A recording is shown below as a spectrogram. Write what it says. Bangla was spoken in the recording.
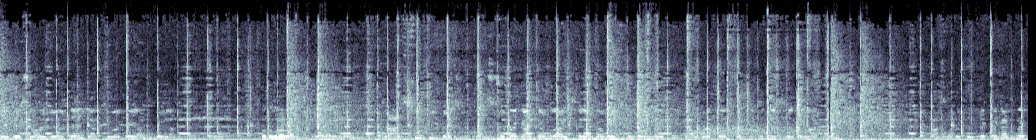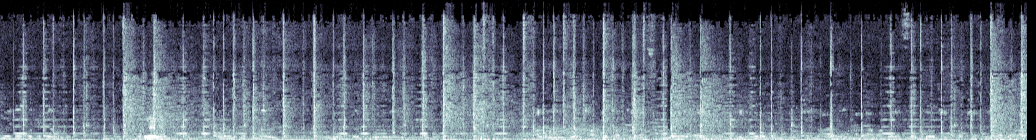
এদের সহযোগিতায় গাছগুলোকে আজকে কতগুলো লাগ- চারশো ঠিক আছে। চারশোটা গাছ আমরা আজকে লাগাবো স্কুল বারান্দাতে কাউগার তো সব কিছু দিয়েছি যাতে না খাই তার সাথে প্রত্যেকটা গাছ নাকি ওইটাই প্রতিটা আমাদের আপনার নাম? এমন কি Todos sus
